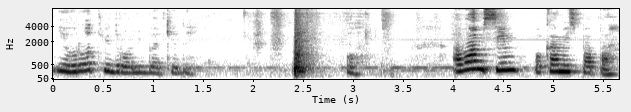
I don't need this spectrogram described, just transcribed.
І в рот відро любе кидай. О. А вам всім пока місь папа.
